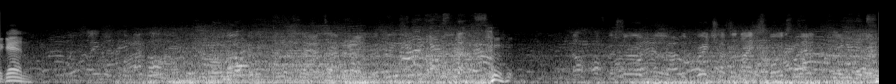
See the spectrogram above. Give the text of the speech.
again. Officer the, bridge has a nice voice.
